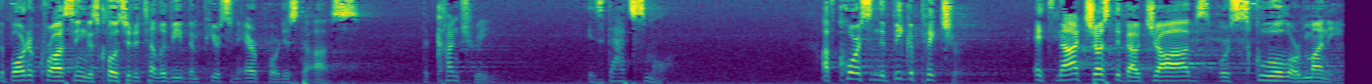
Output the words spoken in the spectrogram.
the border crossing is closer to Tel Aviv than Pearson Airport is to us. The country is that small. Of course, in the bigger picture, it's not just about jobs or school or money.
